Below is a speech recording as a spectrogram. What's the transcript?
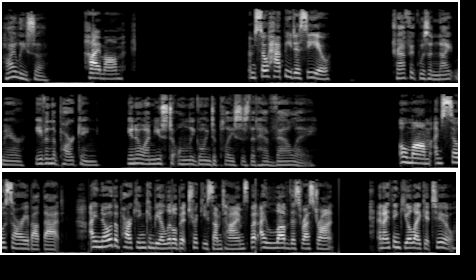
Hi, Lisa. Hi, Mom. I'm so happy to see you. Traffic was a nightmare, even the parking. You know, I'm used to only going to places that have valet. Oh, Mom, I'm so sorry about that. I know the parking can be a little bit tricky sometimes, but I love this restaurant. And I think you'll like it too.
